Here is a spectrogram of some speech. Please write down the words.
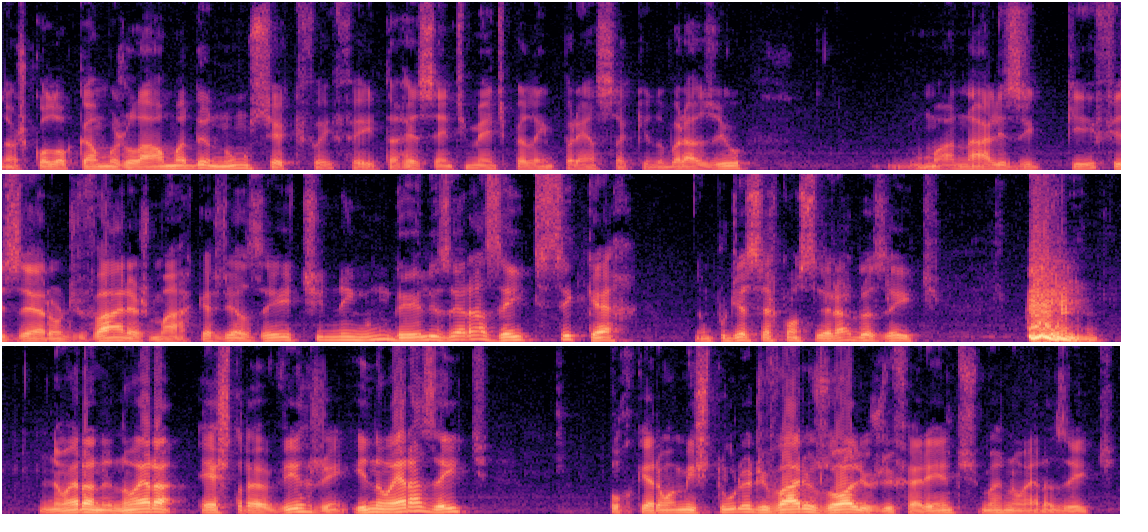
nós colocamos lá uma denúncia que foi feita recentemente pela imprensa aqui no Brasil, uma análise que fizeram de várias marcas de azeite, nenhum deles era azeite sequer, não podia ser considerado azeite. Não era, não era extra virgem e não era azeite, porque era uma mistura de vários óleos diferentes, mas não era azeite.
